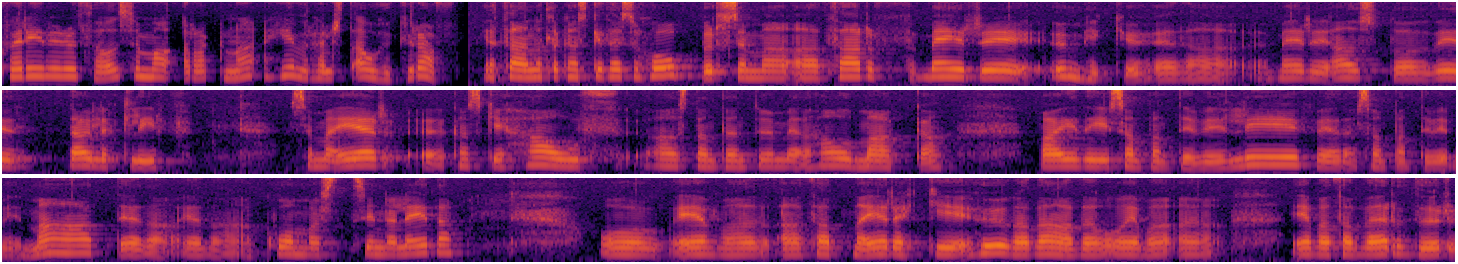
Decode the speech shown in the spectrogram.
Hverjir eru það sem að Ragnar hefur helst áhyggjur af? Já, það er náttúrulega kannski þessi hópur sem að, þarf meiri umhyggju eða meiri aðstóð við daglegt líf sem að er uh, kannski háð aðstandendum eða háð maka bæði í sambandi við líf eða sambandi við, við mat eða, eða komast sinna leiða. Og ef að, að þarna er ekki hugað að og ef að, ef að það verður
